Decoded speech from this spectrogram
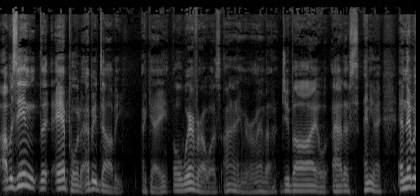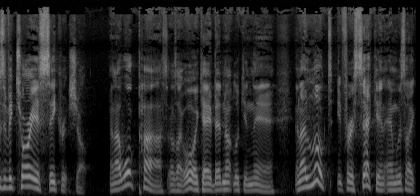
I was in the airport, Abu Dhabi, okay, or wherever I was. I don't even remember, Dubai or Addis. Anyway, and there was a Victoria's Secret shop. And I walked past, I was like, oh, okay, better not look in there. And I looked for a second and was like,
